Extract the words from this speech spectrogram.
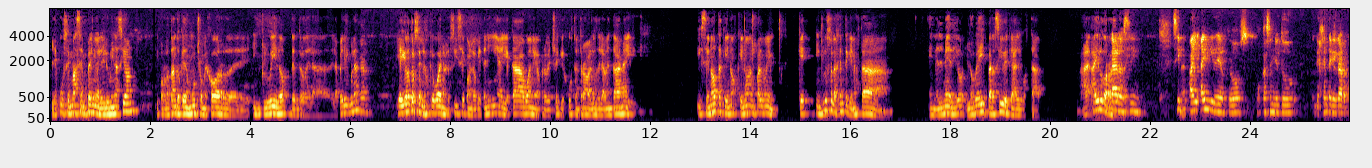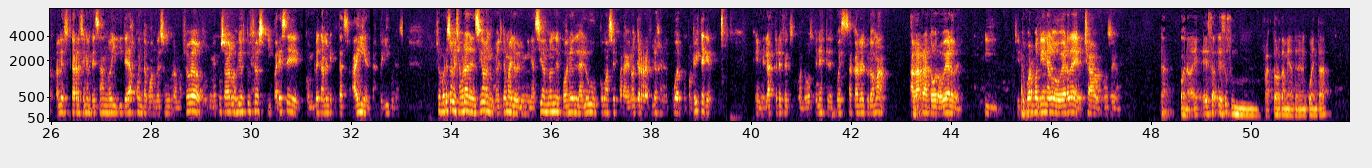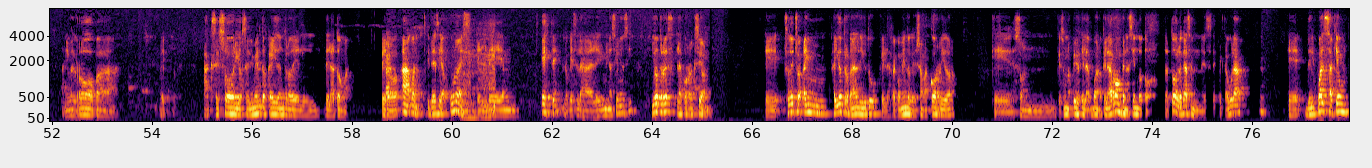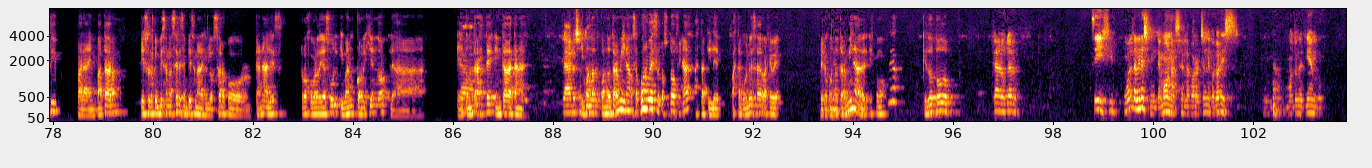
le puse más empeño a la iluminación y por lo tanto quedó mucho mejor eh, incluido dentro de la, de la película. Claro. Y hay otros en los que, bueno, los hice con lo que tenía y acá, bueno, y aproveché que justo entraba luz de la ventana y, y se nota que no, que no empalmo bien. Que incluso la gente que no está en el medio lo ve y percibe que algo está. Hay algo raro. Claro, sí. Sí, ¿Eh? hay, hay videos que vos buscas en YouTube de gente que, claro, tal vez está recién empezando y, y te das cuenta cuando es un croma. Yo veo, me puse a ver los videos tuyos y parece completamente que estás ahí en las películas. Yo por eso me llamó la atención el tema de la iluminación, dónde pones la luz, cómo haces para que no te refleje en el cuerpo. Porque viste que en el After Effects, cuando vos tenés que después sacar el croma, agarra todo lo verde. Y si tu cuerpo tiene algo verde, chao, o sea. Claro. Bueno, e- eso, eso es un factor también a tener en cuenta a nivel ropa, eh, accesorios, elementos que hay dentro del- de la toma. Pero, ah, bueno, y te decía, uno es el de este, lo que es la, la iluminación en sí, y otro es la corrección. Eh, yo, de hecho, hay, un- hay otro canal de YouTube que les recomiendo que se llama Corridor, que son, que son unos pibes que la, bueno, que la rompen haciendo todo. O sea, todo lo que hacen es espectacular, eh, del cual saqué un tip para empatar. Ellos lo que empiezan a hacer es empiezan a desglosar por canales, rojo, verde y azul, y van corrigiendo la- el Claro. contraste en cada canal. Claro, eso Y cuando, termina, o sea, vos no ves el resultado final hasta que le, hasta que volvés a RGB. Pero cuando Claro. termina, es como, mira, quedó todo. Claro, claro. Sí, sí. Igual también es un temón hacer la corrección de colores un montón de tiempo.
